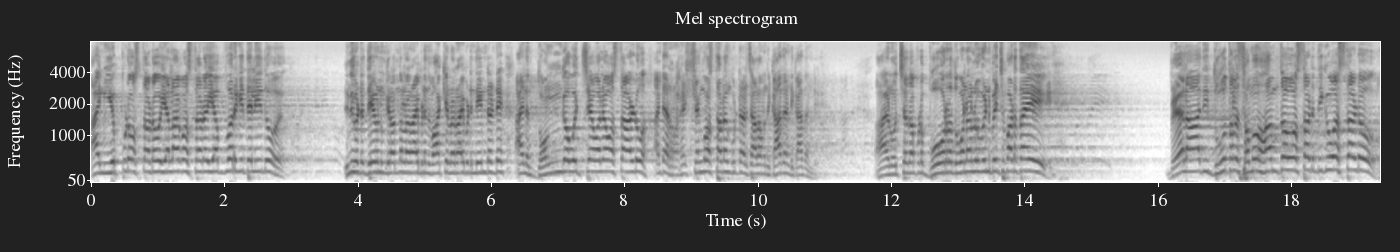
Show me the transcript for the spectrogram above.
ఆయన ఎప్పుడు వస్తాడో ఎలాగొస్తాడో ఎవ్వరికి తెలియదు ఎందుకంటే దేవుని గ్రంథంలో రాయబడింది వాక్యంలో రాయబడింది ఏంటంటే ఆయన దొంగ వచ్చేవాళ్ళే వస్తాడు అంటే రహస్యంగా వస్తాడు అనుకుంటున్నారు చాలామంది. కాదండి కాదండి. ఆయన వచ్చేటప్పుడు బోర ధ్వనులు వినిపించబడతాయి వేలాది దూతల సమూహంతో వస్తాడు దిగి వస్తాడు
